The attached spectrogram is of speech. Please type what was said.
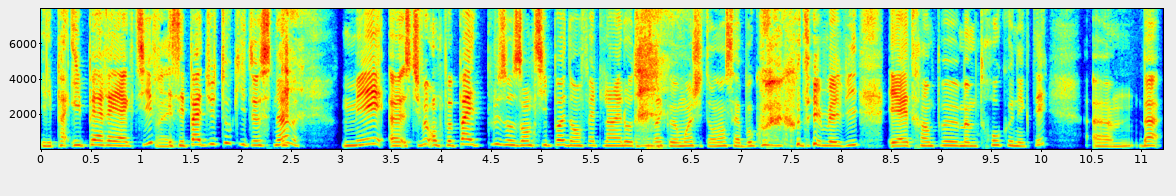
Il est pas hyper réactif Ouais. et c'est pas du tout qui te snob. Mais euh, si tu veux, on peut pas être plus aux antipodes en fait l'un et l'autre. C'est vrai que moi j'ai tendance à beaucoup raconter ma vie et à être un peu même trop connecté. Euh, bah,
